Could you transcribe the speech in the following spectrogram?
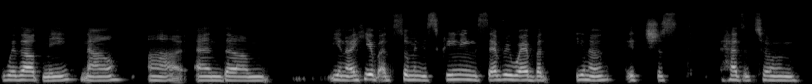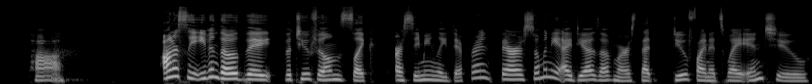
without me now. Uh, and, um, you know, I hear about so many screenings everywhere, but, you know, it just has its own path. Honestly, even though they the two films like are seemingly different, there are so many ideas of Merce that do find its way into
